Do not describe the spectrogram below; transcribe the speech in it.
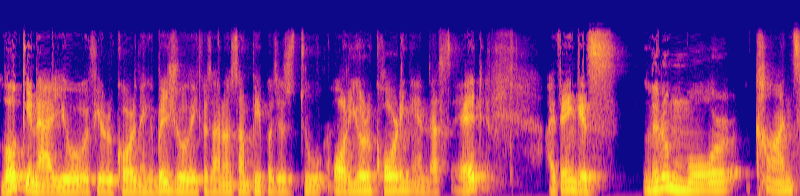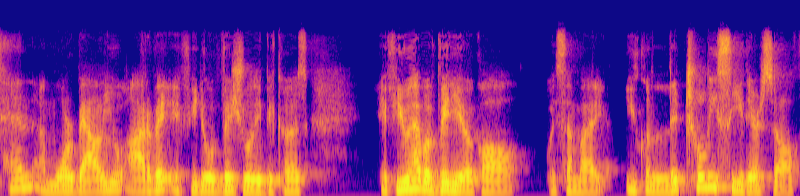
looking at you if you're recording visually, because I know some people just do audio recording and that's it. I think it's little more content and more value out of it if you do it visually because if you have a video call with somebody you can literally see their self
